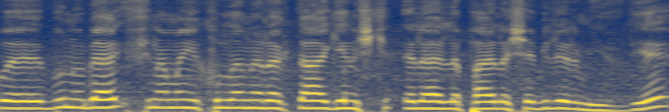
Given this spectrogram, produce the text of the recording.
ve bunu belki sinemayı kullanarak daha geniş kitlelerle paylaşabilir miyiz diye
